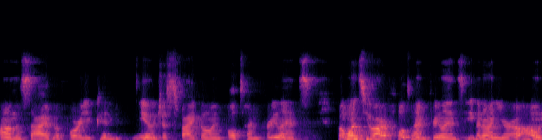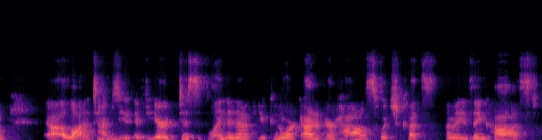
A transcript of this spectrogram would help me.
on the side before you can you know justify going full-time freelance but once you are full-time freelance even on your own a lot of times you, if you're disciplined enough you can work out of your house which cuts amazing cost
